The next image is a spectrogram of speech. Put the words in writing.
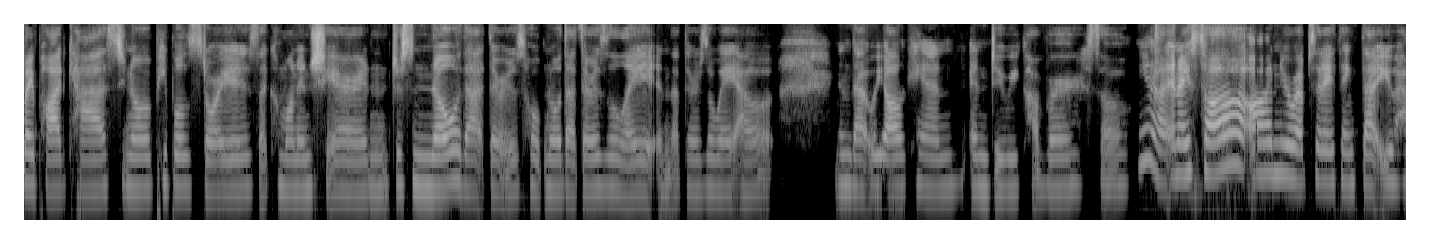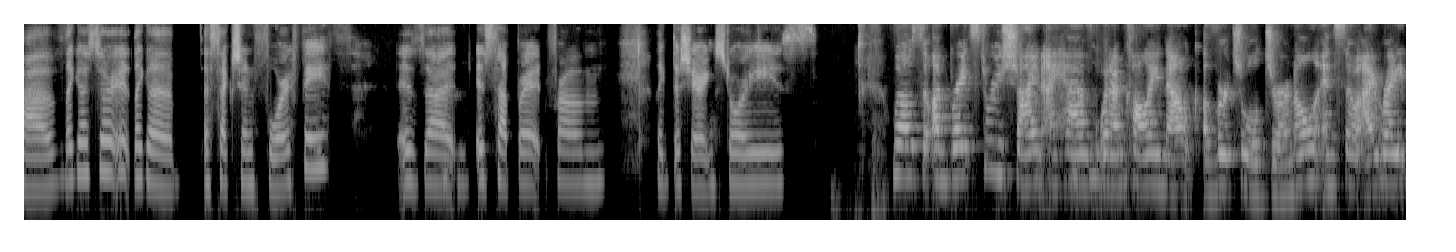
my podcast, you know, people's stories that come on and share and just know that there is hope, know that there is a light and that there's a way out and that we all can and do recover. So, yeah. And I saw on your website, I think that you have like a certain, like a a section for faith is that mm-hmm. is separate from like the sharing stories well, so on Bright Stories Shine, I have mm-hmm. what I'm calling now a virtual journal. And so I write,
